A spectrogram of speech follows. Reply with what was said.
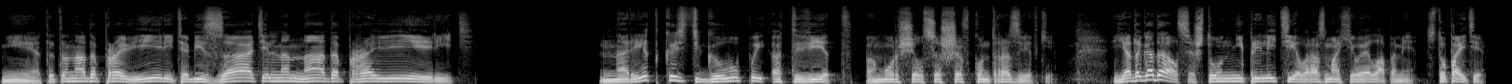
Нет, это надо проверить, обязательно надо проверить. На редкость глупый ответ, поморщился шеф контрразведки. Я догадался, что он не прилетел, размахивая лапами. Ступайте.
